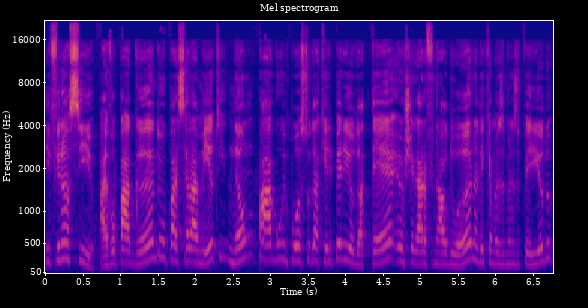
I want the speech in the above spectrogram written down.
e financio. Aí vou pagando o parcelamento e não pago o imposto daquele período. Até eu chegar no final do ano, ali, que é mais ou menos o período,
